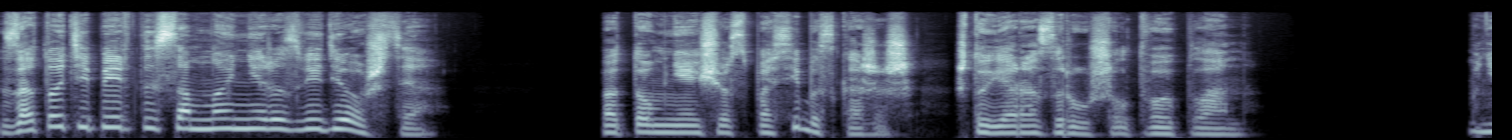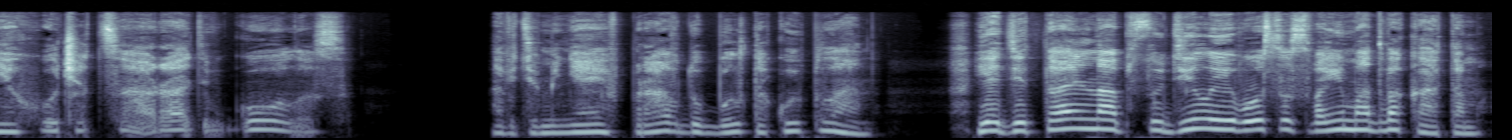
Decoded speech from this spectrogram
Зато теперь ты со мной не разведешься. Потом мне еще спасибо скажешь, что я разрушил твой план». Мне хочется орать в голос. А ведь у меня и вправду был такой план. Я детально обсудила его со своим адвокатом.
